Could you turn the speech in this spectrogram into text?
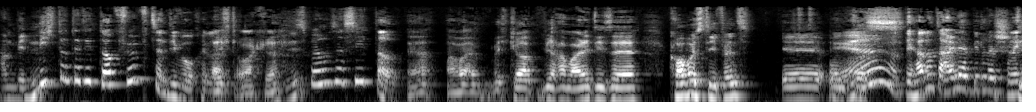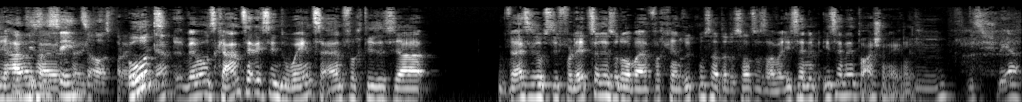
haben wir nicht unter die Top 15 die Woche lang. echt arg, ja. Das ist bei uns ein Sittel. Ja, aber ich glaube, wir haben alle diese Cowboys Defense. Äh, und Ja, das, die hat uns alle ein bisschen erschreckt mit dieser ausbrechen. Und, ja? wenn wir uns ganz ehrlich sind, Wentz einfach dieses Jahr, ich weiß nicht, ob es die Verletzung ist oder ob er einfach keinen Rhythmus hat oder sonst was, aber ist eine, ist eine Enttäuschung eigentlich. Mhm, Ist schwer.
